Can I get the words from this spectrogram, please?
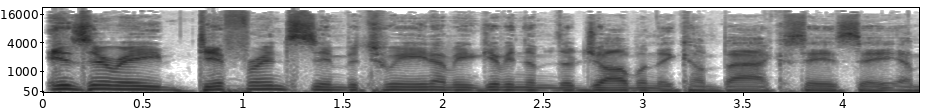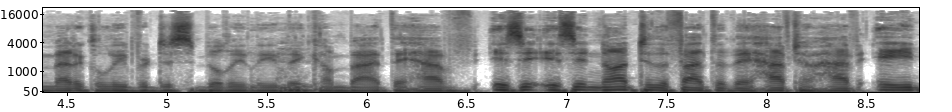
Is there a difference in between? I mean, giving them their job when they come back, say it's a, a, medical leave or disability leave, they come back. They have is it is it not to the fact that they have to have a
